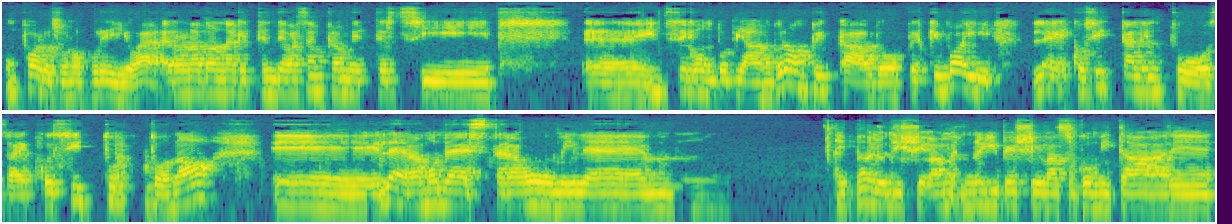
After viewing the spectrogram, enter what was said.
un po' lo sono pure io, eh, era una donna che tendeva sempre a mettersi eh, in secondo piano, però è un peccato perché poi lei è così talentuosa, è così tutto, no? E lei era modesta, era umile mm, e poi lo diceva, non gli piaceva sgomitare,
